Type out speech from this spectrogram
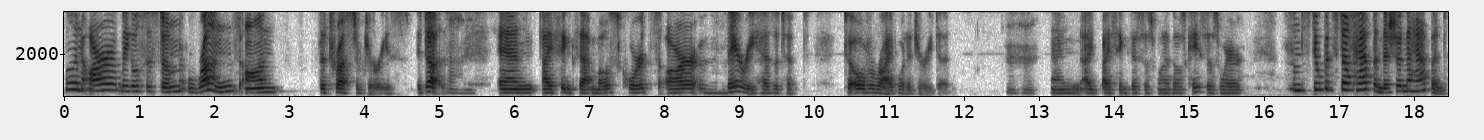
Well, and our legal system runs on the trust of juries. It does. Mhm. And I think that most courts are very hesitant to override what a jury did. Mhm. And I, I think this is one of those cases where some stupid stuff happened that shouldn't have happened.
